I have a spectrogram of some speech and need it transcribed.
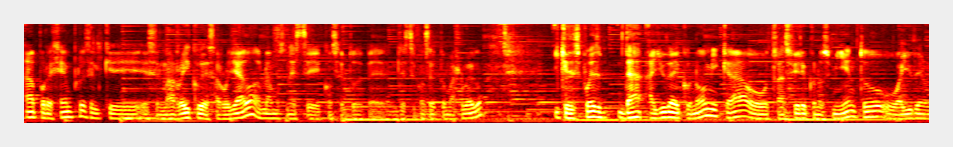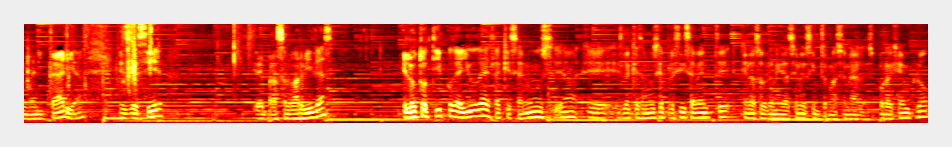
A, por ejemplo, es el que es el más rico y desarrollado, hablamos en este concepto de, de este concepto más luego, y que después da ayuda económica o transfiere conocimiento o ayuda humanitaria, es decir, eh, para salvar vidas. El otro tipo de ayuda es la que se anuncia, eh, la que se anuncia precisamente en las organizaciones internacionales. Por ejemplo,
